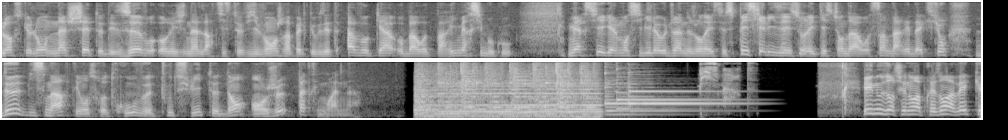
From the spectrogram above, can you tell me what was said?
lorsque l'on achète des œuvres originales d'artistes vivants. Je rappelle que vous êtes avocat au barreau de Paris. Merci beaucoup. Merci également Sybilla Oudjan, journaliste spécialisée sur les questions d'art au sein de la rédaction de Bismart et on se retrouve tout de suite dans Enjeu Patrimoine. Et nous enchaînons à présent avec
